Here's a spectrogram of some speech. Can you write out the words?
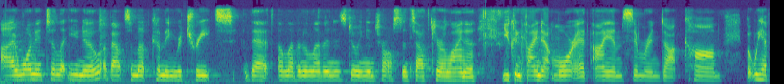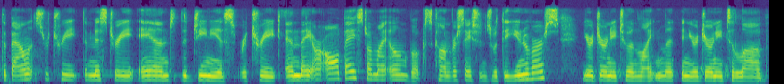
I wanted to let you know about some upcoming retreats that 1111 is doing in Charleston, South Carolina. You can find out more at iamsimran.com. But we have the Balance Retreat, the Mystery, and the Genius Retreat, and they are all based on my own books Conversations with the Universe, Your Journey to Enlightenment, and Your Journey to Love.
